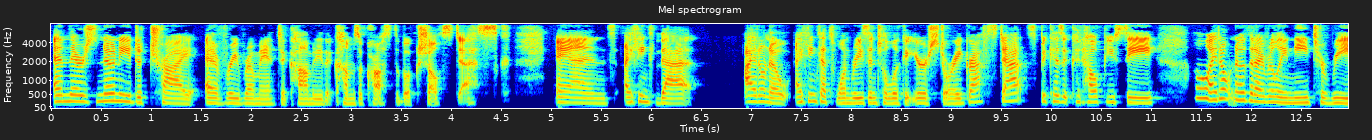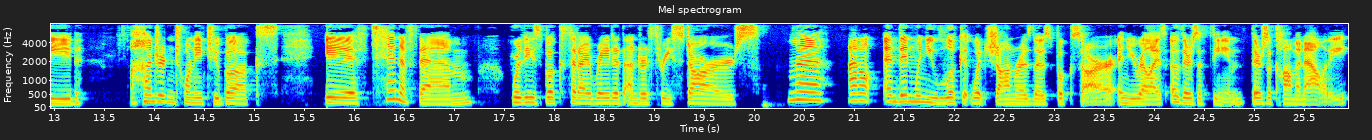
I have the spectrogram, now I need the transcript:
And there's no need to try every romantic comedy that comes across the bookshelf's desk. And I think that, I don't know, I think that's one reason to look at your StoryGraph stats because it could help you see, oh, I don't know that I really need to read 122 books if 10 of them were these books that I rated under three stars. Meh, I don't. And then when you look at what genres those books are and you realize, oh, there's a theme, there's a commonality.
